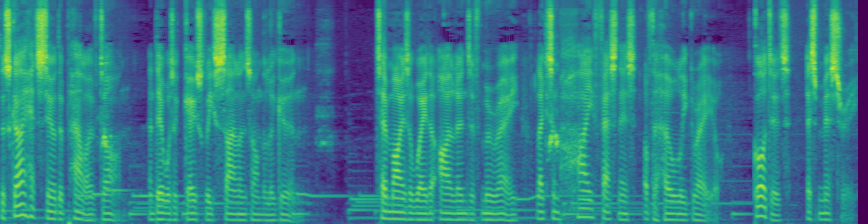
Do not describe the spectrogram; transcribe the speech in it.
The sky had still the pallor of dawn, and there was a ghostly silence on the lagoon. Ten miles away, the island of Murea, like some high fastness of the Holy Grail, guarded its mystery.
